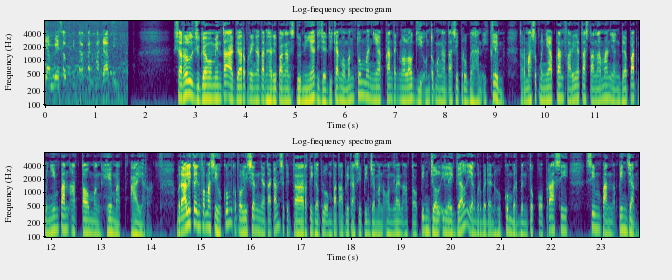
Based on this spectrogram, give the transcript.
yang besok kita akan hadapi. Syarul juga meminta agar peringatan Hari Pangan Sedunia dijadikan momentum menyiapkan teknologi untuk mengatasi perubahan iklim, termasuk menyiapkan varietas tanaman yang dapat menyimpan atau menghemat air. Beralih ke informasi hukum, kepolisian menyatakan sekitar 34 aplikasi pinjaman online atau pinjol ilegal yang berbadan hukum berbentuk kooperasi simpan pinjam.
